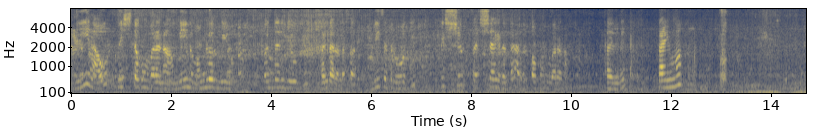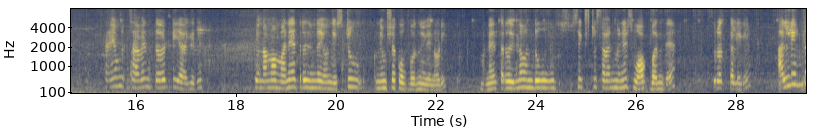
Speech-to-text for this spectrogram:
ಮೀನು ನಾವು ಫಿಶ್ ತಗೊಂಡ್ಬರೋಣ ಮೀನು ಮಂಗಳೂರು ಮೀನು. ಬಂದರಿಗೆ ಹೋಗಿ ಬಂದರಲ್ಲ ಸಾರಿ ಬೀಚ್ ಹತ್ರ ಹೋಗಿ ಫಿಶ್ ಫ್ರೆಶ್ ಆಗಿರುತ್ತೆ ಅದನ್ನ ತಗೊಂಡು ಬರೋಣ. ಟೈಮ್ ಟೈಮ್ ಸೆವೆನ್ ತರ್ಟಿ ಆಗಿದೆ. ಸೊ ನಮ್ಮ ಮನೆ ಹತ್ರದಿಂದ ಒಂದೆಷ್ಟು ನಿಮಿಷಕ್ಕೆ ಹೋಗ್ಬೋದು ನೀವೇ ನೋಡಿ. ಮನೆ ಹತ್ರದಿಂದ ಒಂದು six to seven minutes walk ಬಂದೆ ಸುರತ್ ಕಲ್ಲಿಗೆ. ಅಲ್ಲಿಂದ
